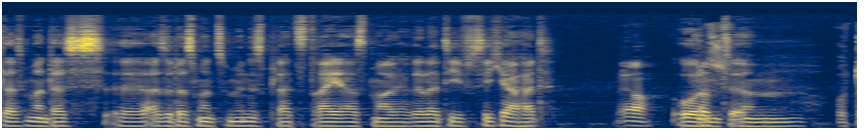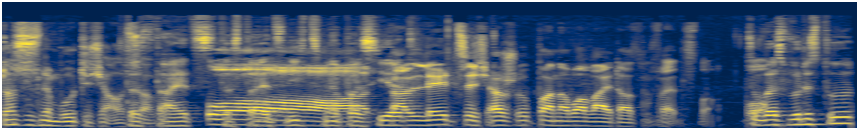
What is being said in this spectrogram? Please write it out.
dass man das, äh, also dass man zumindest Platz drei erstmal relativ sicher hat. Ja. Und ähm, Oh, das ist eine mutige Aussage. Dass da jetzt, dass da jetzt nichts mehr oh, passiert. Da lehnt sich Herr Schuppern aber weiter aus dem Fenster. Oh. So was würdest du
